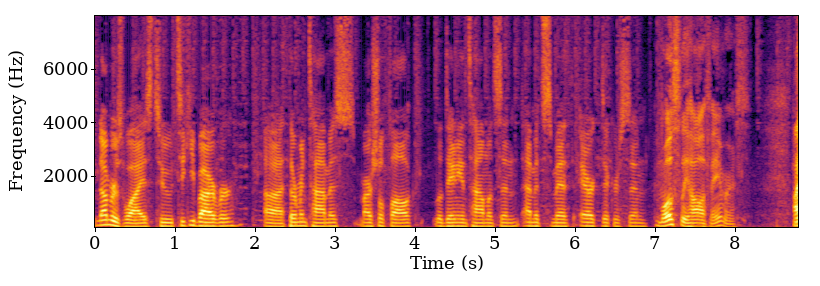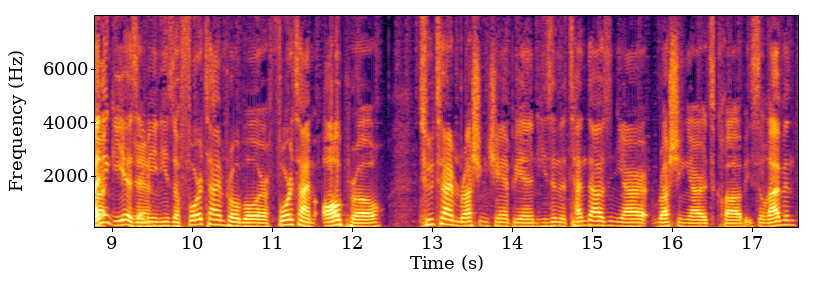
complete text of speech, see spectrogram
numbers wise to Tiki Barber, uh, Thurman Thomas, Marshall Faulk, Ladainian Tomlinson, Emmitt Smith, Eric Dickerson. mostly Hall of Famers. I Uh, think he is. I mean, he's a four-time Pro Bowler, four-time All-Pro, two-time rushing champion. He's in the 10,000 yard rushing yards club. He's 11th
